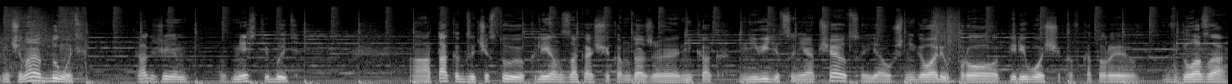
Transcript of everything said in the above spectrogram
начинают думать, как же им вместе быть. А так как зачастую клиент с заказчиком даже никак не видятся, не общаются, я уж не говорю про перевозчиков, которые в глаза,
